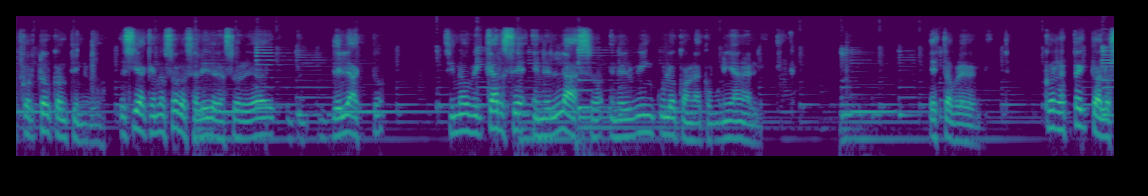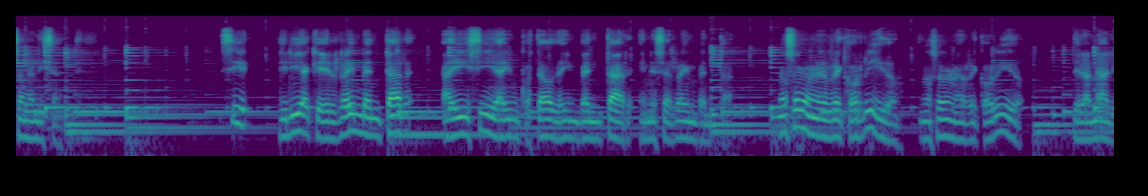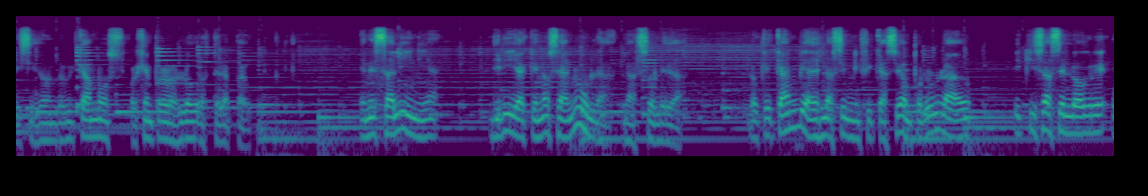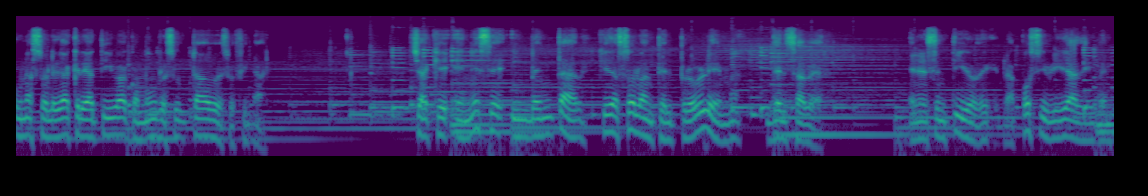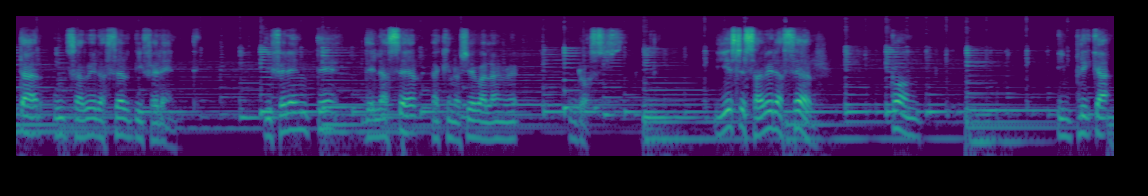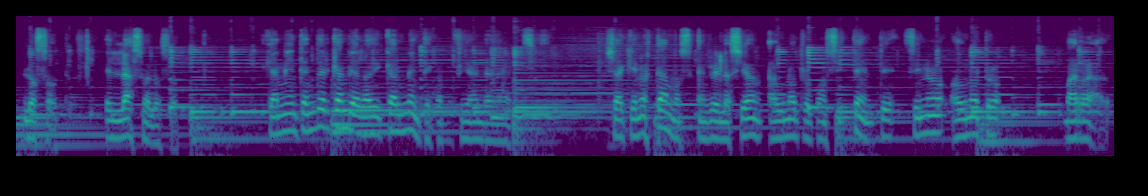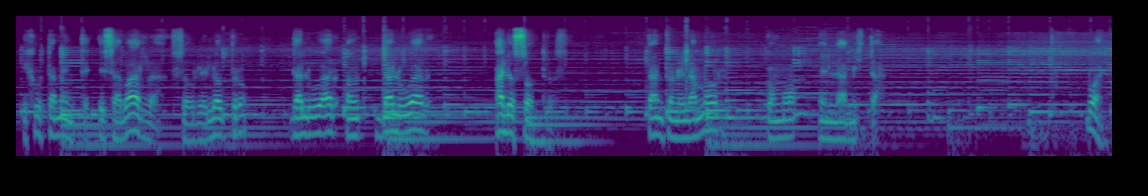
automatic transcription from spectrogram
cortó, continuó. Decía que no solo salir de la soledad del acto, sino ubicarse en el lazo, en el vínculo con la comunidad analítica. Esto brevemente. Con respecto a los analizantes, sí diría que el reinventar, ahí sí hay un costado de inventar en ese reinventar. No solo en el recorrido, no solo en el recorrido del análisis, donde ubicamos, por ejemplo, los logros terapéuticos. En esa línea diría que no se anula la soledad. Lo que cambia es la significación, por un lado, y quizás se logre una soledad creativa como un resultado de su final. Ya que en ese inventar queda solo ante el problema del saber, en el sentido de la posibilidad de inventar un saber hacer diferente, diferente del hacer a que nos lleva a la neurosis. Y ese saber hacer con implica los otros, el lazo a los otros, que a mi entender cambia radicalmente con el final análisis, ya que no estamos en relación a un otro consistente, sino a un otro barrado. Y justamente esa barra sobre el otro da lugar a, da lugar a los otros, tanto en el amor como en la amistad. Bueno.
